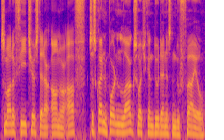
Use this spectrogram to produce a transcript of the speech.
Some other features that are on or off. So it's quite an important log. So what you can do then is do file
